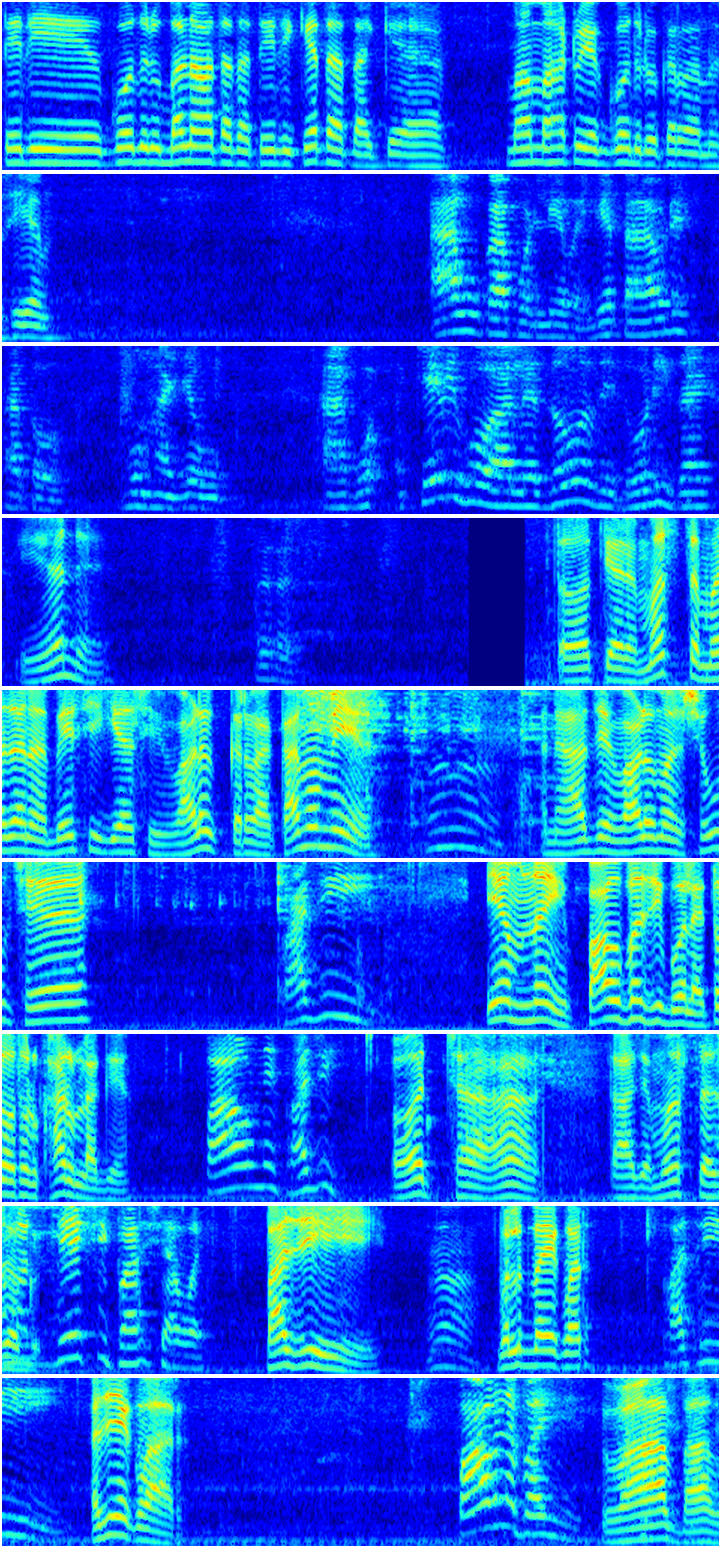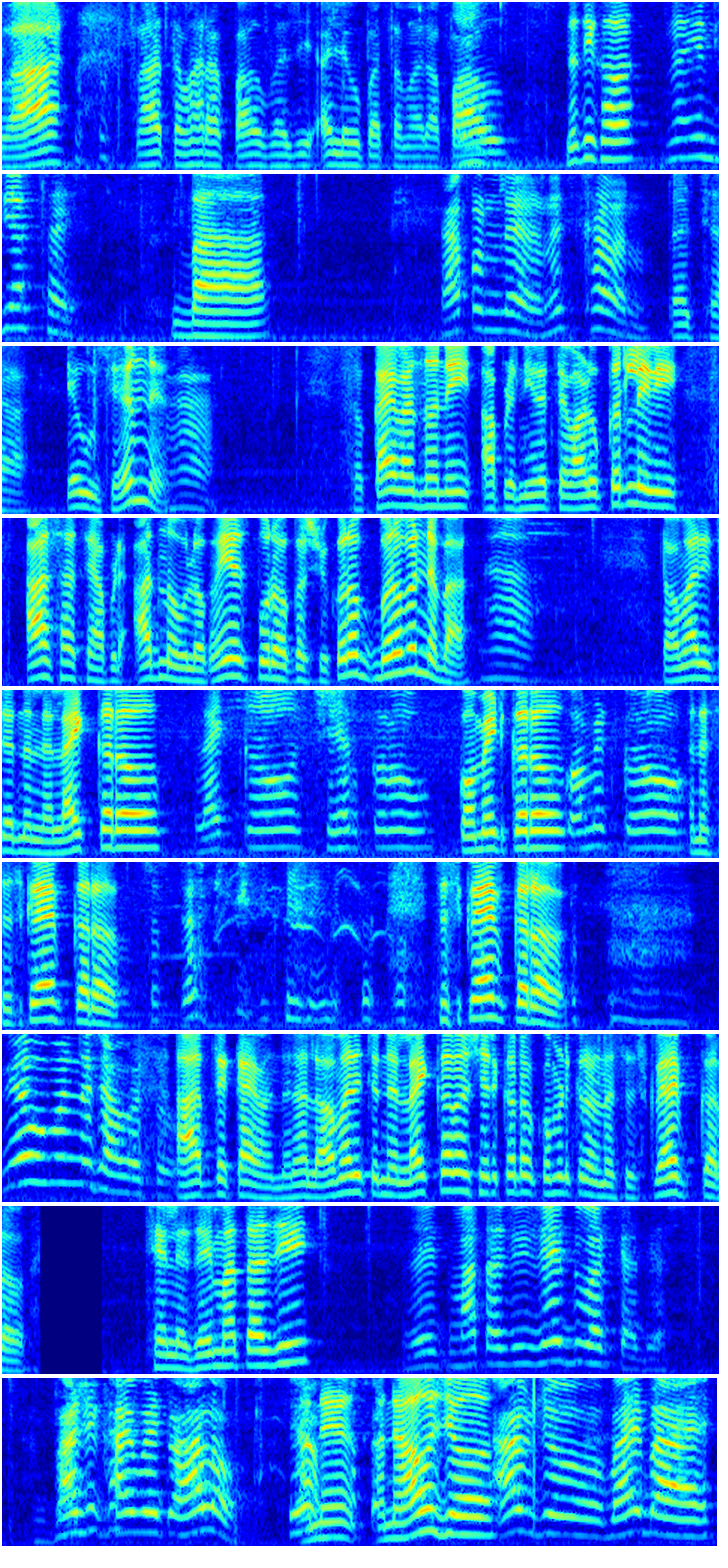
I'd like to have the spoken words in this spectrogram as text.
તેથી ગોદડું બનાવતા હતા તેથી કહેતા હતા કે મામા હટું એક ગોદડું કરવાનું છે એમ. આવું કાપડ લેવાય લેતા આવડે આ તો ગુહા જેવું. આ કેવી હો હાલે? જવો જે દોડી જાય એ ને? સરસ. તો અત્યારે મસ્ત મજાના બેસી ગયા છીએ વાળું કરવા કામ અમે. અને આજે વાળુમાં શું છે? ભાજી. એમ નહીં પાવભાજી બોલાય તો થોડું ખારું લાગે. પાવ ને ભાજી. અચ્છા હા. તો આજે મસ્ત છે દેશી ભાષા હોય. ભાજી. હા. બોલો એકવાર. ભાજી. હજી એકવાર. પાવ ને ભાજી. વાહ વાહ વાહ. વાહ તમારા પાવભાજી અલે ઉપા તમારા પાવ. નથી ખાવા? ના એમ ગેસ થાય બા. હા પણ લે નથી ખાવાનું. અચ્છા એવું છે એમ ને? હા. તો કાંઈ વાંધો નહીં આપણે નિરતે વાળું કરી લેવી. આ સાથે આપણે આજનો વ્લોગ અહીંયા જ પૂરો કરશું. કરો બરોબર ને બા? હા. તો અમારી ચેનલને લાઈક કરો લાઈક કરો શેર કરો. કોમેન્ટ કરો કોમેન્ટ કરો. અને સબસ્ક્રાઇબ કરો. સબસ્ક્રાઇબ કરો. આ તે કાંઈ વાંધો ના લો. અમારી ચેનલ લાઈક કરો શેર કરો કોમેન્ટ કરો અને સબસ્ક્રાઇબ કરો. છેલ્લે જય માતાજી. જય માતાજી જય દ્વારકાધીશ. ભાજી ખાઈ હોય તો હાલો. અને અને આવજો. આવજો. Bye bye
